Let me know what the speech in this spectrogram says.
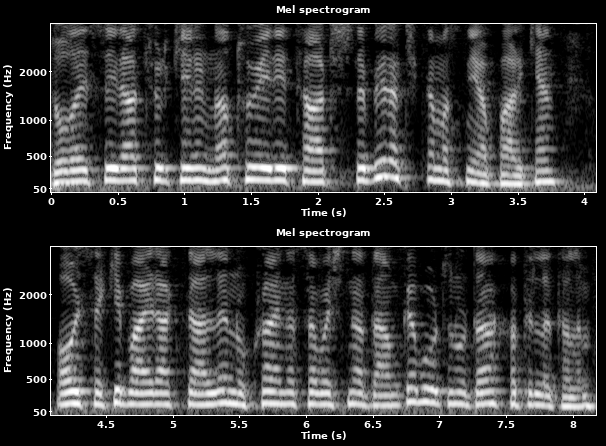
Dolayısıyla Türkiye'nin NATO üyeliği tartışılabilir açıklamasını yaparken oysaki bayraktarların Ukrayna Savaşı'na damga vurduğunu da hatırlatalım.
